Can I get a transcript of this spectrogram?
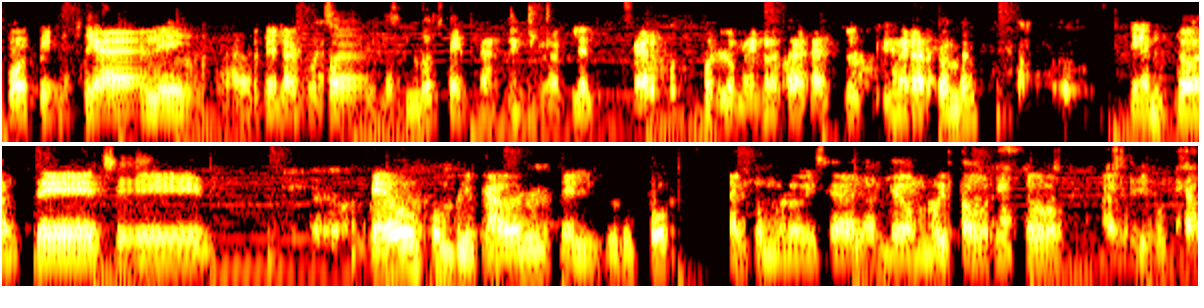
potencial jugador de la Copa del Mundo, pensando en que va a clasificar por lo menos a las dos primeras rondas. Entonces, eh, veo complicado el, grupo, tal como lo dice Alan, veo muy favorito a Bélgica.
